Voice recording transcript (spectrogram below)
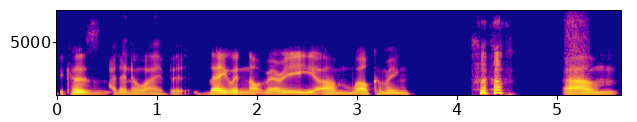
because I don't know why, but they were mm. not very um welcoming. Um,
